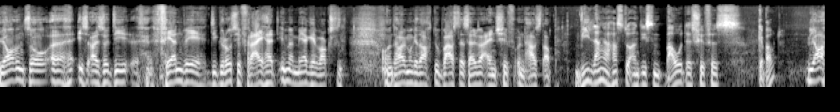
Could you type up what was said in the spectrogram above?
Ja, und so äh, ist also die äh, Fernweh, die große Freiheit immer mehr gewachsen. Und da habe ich mir gedacht, du baust da selber ein Schiff und haust ab. Wie lange hast du an diesem Bau des Schiffes gebaut? Ja,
